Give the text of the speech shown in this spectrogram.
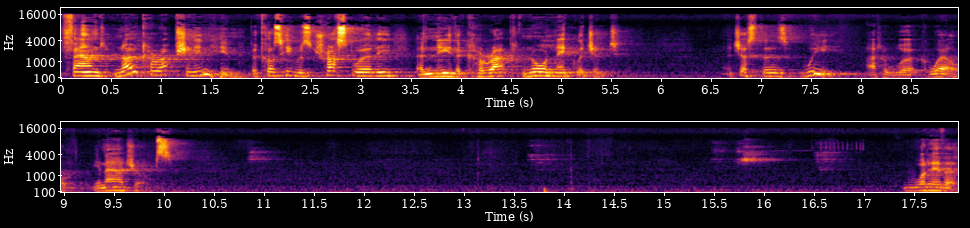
found no corruption in him because he was trustworthy and neither corrupt nor negligent, just as we are to work well in our jobs. Whatever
